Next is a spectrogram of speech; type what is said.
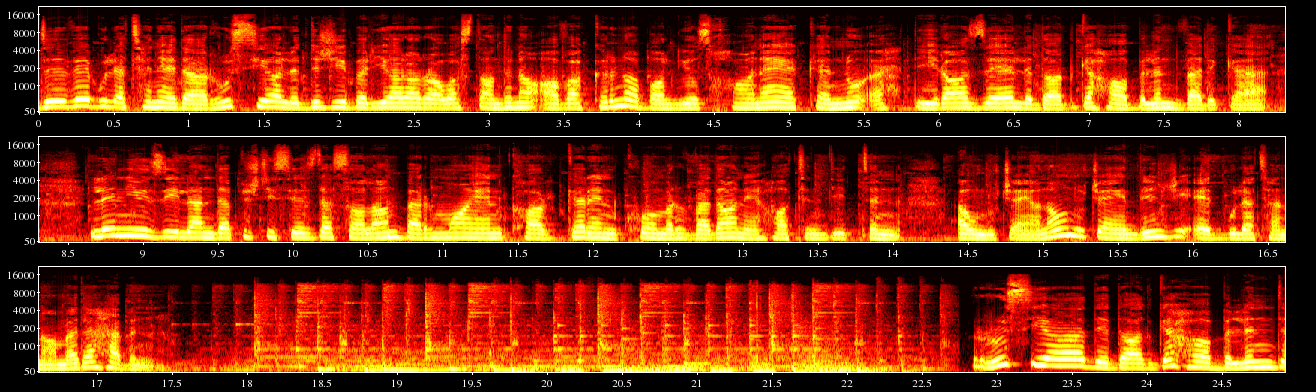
دوی بولتنه در روسیا لدجی بریارا راوستاندنا آوا کرنا بالیوز خانه که نو احتیراز لدادگه بلند ودکه لنیوزیلند پشتی سیزده سالان بر ماین کارکرین کومر ودانه هاتن دیتن او نوچیانا و نوچیان دنجی اید بولتن آمده هبن. روسیا د دادگه ها بلند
